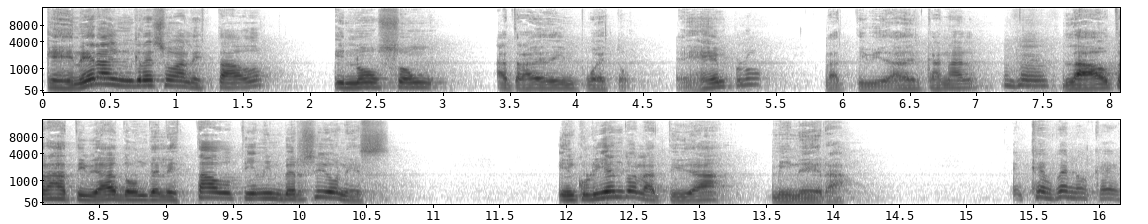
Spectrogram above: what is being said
que generan ingresos al Estado y no son a través de impuestos. Ejemplo, la actividad del canal, las otras actividades donde el Estado tiene inversiones, incluyendo la actividad minera. Qué bueno que,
